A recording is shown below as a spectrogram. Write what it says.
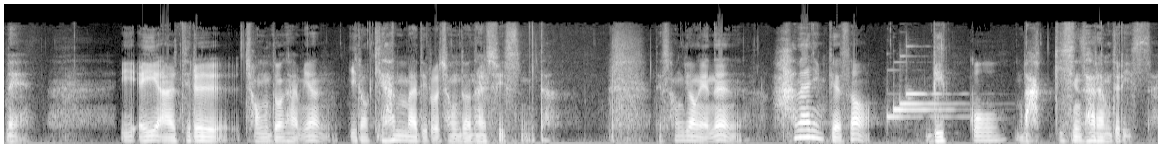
네. 이 ART를 정돈하면 이렇게 한마디로 정돈할 수 있습니다. 네, 성경에는 하나님께서 믿고 맡기신 사람들이 있어요.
